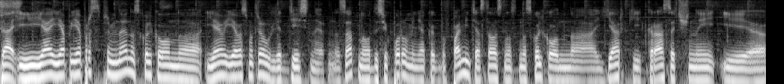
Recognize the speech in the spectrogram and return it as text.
Да, и я, я, я просто вспоминаю, насколько он... э, Я, я его смотрел лет 10, наверное, назад, но до сих пор у меня как бы в памяти осталось, нас- насколько он э, яркий, красочный и... э,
